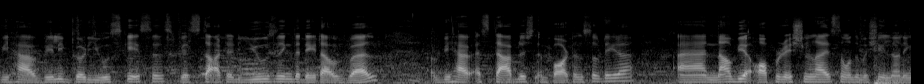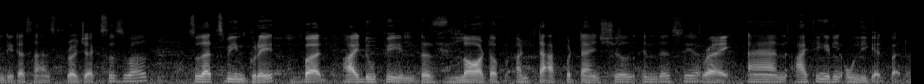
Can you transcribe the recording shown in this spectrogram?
We have really good use cases. We started using the data well. We have established importance of data, and now we have operationalized some of the machine learning data science projects as well. So that's been great, but I do feel there's a lot of untapped potential in this here. Right. And I think it'll only get better.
